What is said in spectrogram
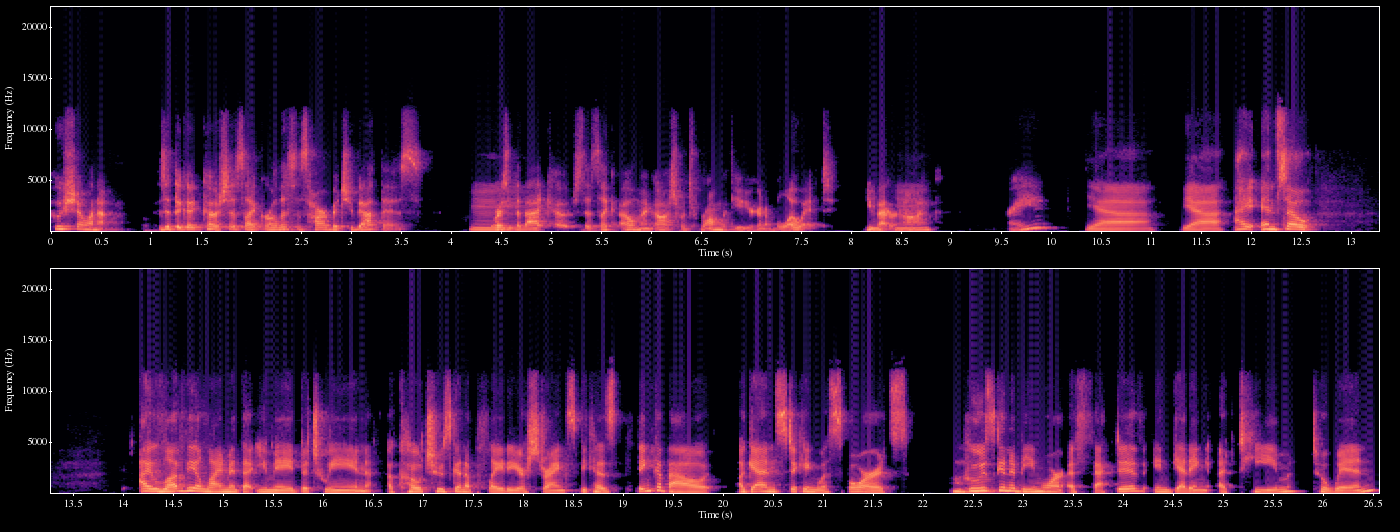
who's showing up? Is it the good coach that's like, girl, this is hard, but you got this? Mm. Or is it the mm. bad coach that's like, oh my gosh, what's wrong with you? You're going to blow it. You better mm-hmm. not. Right? Yeah. Yeah. I, and so I love the alignment that you made between a coach who's going to play to your strengths because think about, again, sticking with sports, mm-hmm. who's going to be more effective in getting a team to win?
